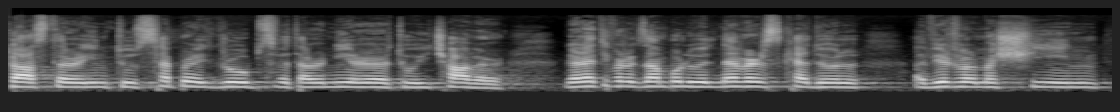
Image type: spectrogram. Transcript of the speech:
cluster into separate groups that are nearer to each other. Ganeti, for example, will never schedule a virtual machine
